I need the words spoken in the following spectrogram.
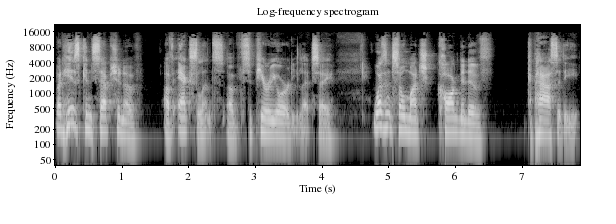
But his conception of, of excellence, of superiority, let's say, wasn't so much cognitive capacity,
